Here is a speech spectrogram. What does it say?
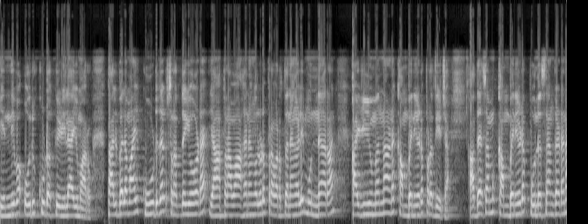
എന്നിവ ഒരു കുടക്കീഴിലായി മാറും. തൽഫലമായി കൂടുതൽ ശ്രദ്ധയോടെ യാത്രാവാഹനങ്ങളുടെ പ്രവർത്തനങ്ങളിൽ മുന്നേറാൻ കഴിയുമെന്നാണ് കമ്പനിയുടെ പ്രതീക്ഷ. അതേസമയം കമ്പനിയുടെ പുനഃസംഘടന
